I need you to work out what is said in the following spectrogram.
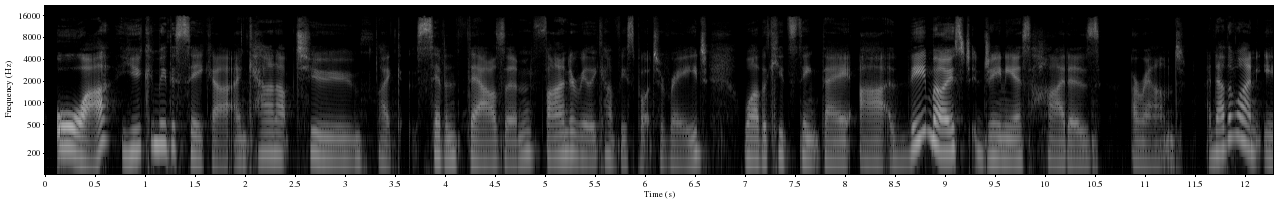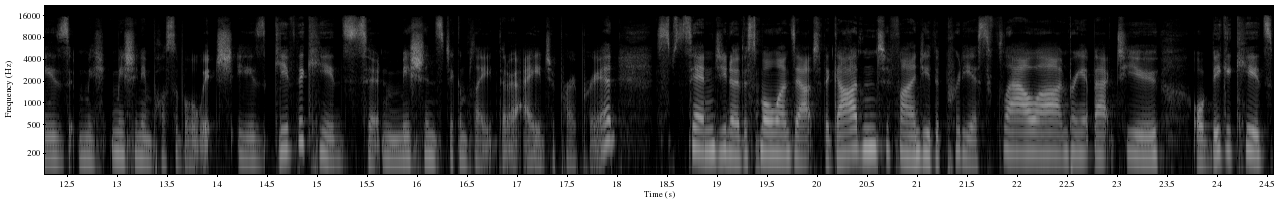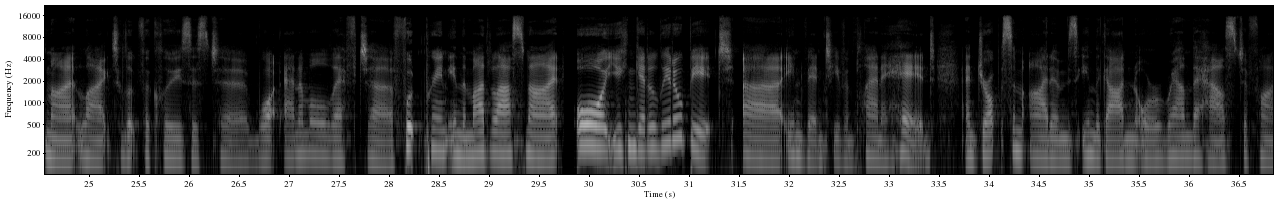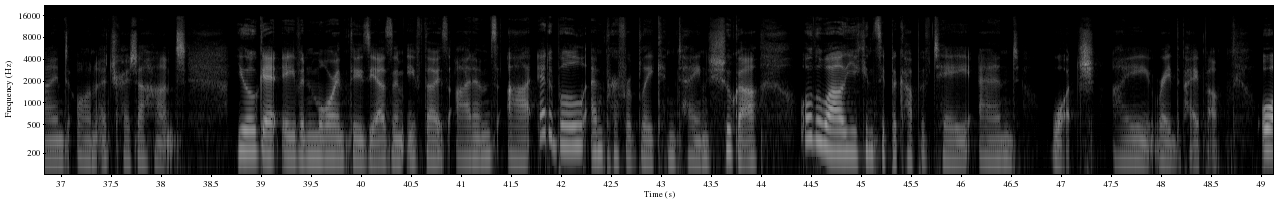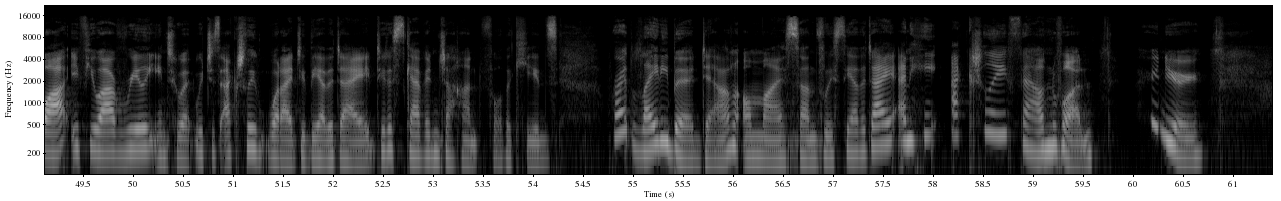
or you can be the seeker and count up to like 7,000, find a really comfy spot to read while the kids think they are the most genius hiders around. Another one is Mission Impossible, which is give the kids certain missions to complete that are age appropriate. Send, you know, the small ones out to the garden to find you the prettiest flower and bring it back to you. Or bigger kids might like to look for clues as to what animal left a footprint in the mud last night. Or you can get a little bit uh, inventive and plan ahead and drop some items in the garden or around the house to find on a treasure hunt. You'll get even more enthusiasm if those items are edible and preferably contain sugar. All the while, you can sip a cup of tea and watch, i.e., read the paper. Or if you are really into it, which is actually what I did the other day, did a scavenger hunt for the kids. Wrote Ladybird down on my son's list the other day, and he actually found one. Who knew?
